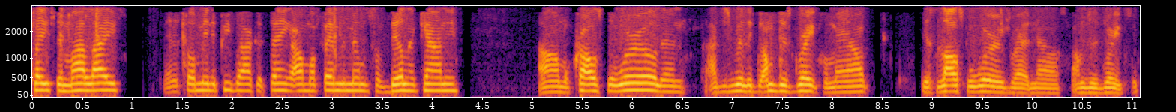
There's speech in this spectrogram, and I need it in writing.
placed in my life. And there's so many people I could thank. All my family members from Dillon County, um, across the world, and I just really, I'm just grateful, man. I'm just lost for words right now. I'm just grateful.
